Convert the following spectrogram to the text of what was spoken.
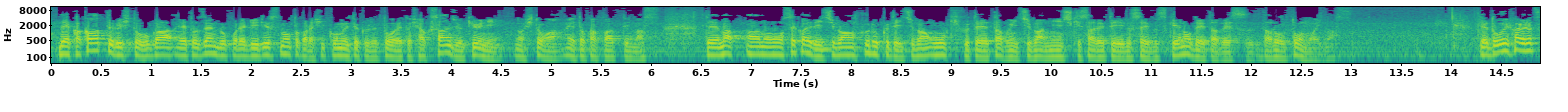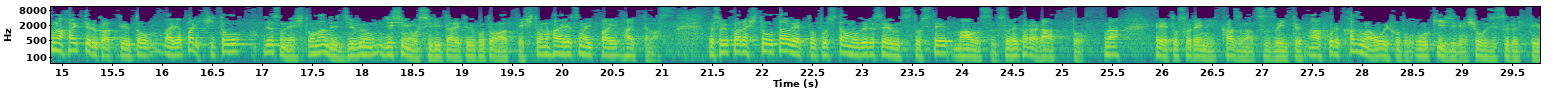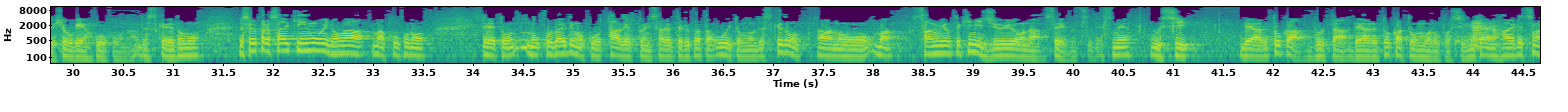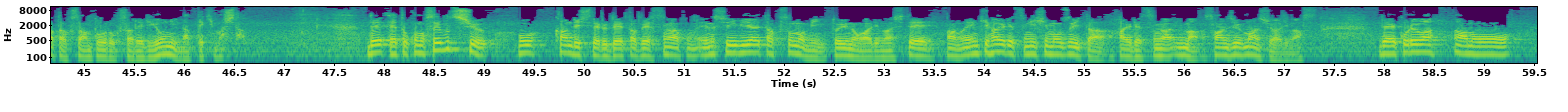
で関わってる人が、えー、と全部これリリースノートから引っこ抜いてくると,、えー、と139人の人が、えー、と関わっています。で、まあ、あの世界で一番古くて一番大きくて多分一番認識されている生物系のデータベースだろうと思います。でどういう配列が入ってるかっていうと、まあ、やっぱり人ですね。人なんで自分自身を知りたいということがあって人の配列がいっぱい入ってます。でそれから人をターゲットとしたモデル生物としてマウスそれからラットが、えー、とそれに数が続いてあこれ数が多いほど大きい字で表示するっていう表現方法なんですけれどもでそれから最近多いのが、まあ、ここのえーと、の古代でもこうターゲットにされてる方多いと思うんですけどあの、まあ、産業的に重要な生物ですね。牛。であるとか豚であるとかトウモロコシみたいな配列がたくさん登録されるようになってきました。で、えっと、この生物種を管理しているデータベースがこの NCBI タクソノミーというのがありましてあの塩基配列に紐づいた配列が今30万種あります。でこれはあの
